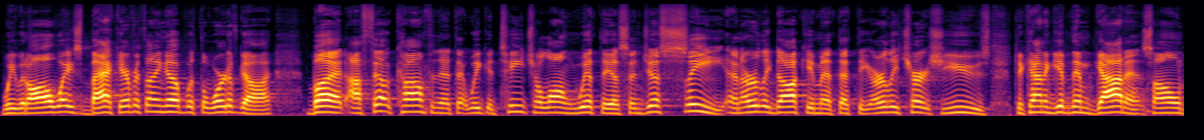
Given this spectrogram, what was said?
We would always back everything up with the Word of God, but I felt confident that we could teach along with this and just see an early document that the early church used to kind of give them guidance on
